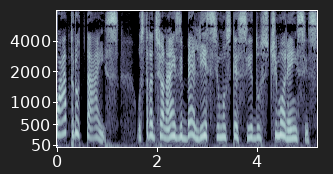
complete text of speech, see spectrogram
quatro tais, os tradicionais e belíssimos tecidos timorenses,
